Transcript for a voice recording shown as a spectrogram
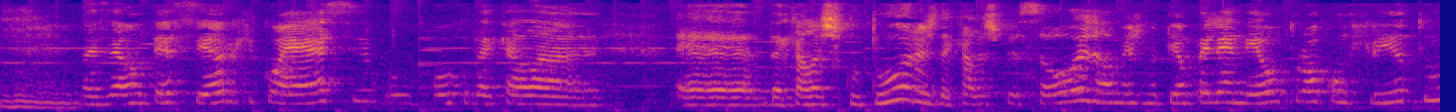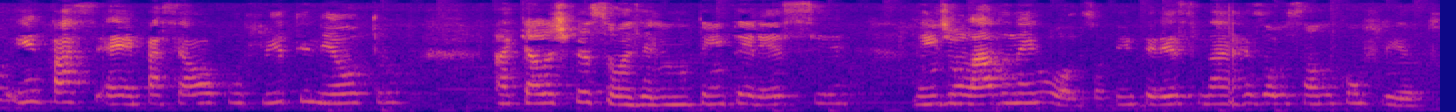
Uhum. Mas é um terceiro que conhece um pouco daquela é, daquelas culturas, daquelas pessoas, ao mesmo tempo ele é neutro ao conflito, é, imparcial ao conflito e neutro àquelas pessoas. Ele não tem interesse nem de um lado nem do outro, só tem interesse na resolução do conflito.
